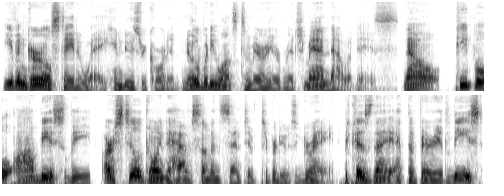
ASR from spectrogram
Even girls stayed away, Hindus recorded. Nobody wants to marry a rich man nowadays. Now, people obviously are still going to have some incentive to produce grain, because they, at the very least,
